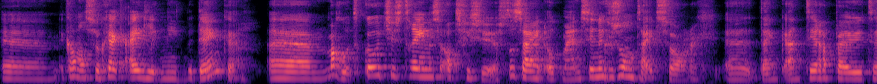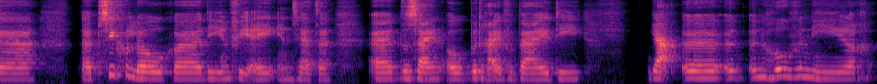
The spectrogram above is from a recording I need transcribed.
Um, ik kan dat zo gek eigenlijk niet bedenken. Um, maar goed, coaches, trainers, adviseurs. Er zijn ook mensen in de gezondheidszorg. Uh, denk aan therapeuten, uh, psychologen die een VA inzetten. Uh, er zijn ook bedrijven bij die ja, een, een hovenier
